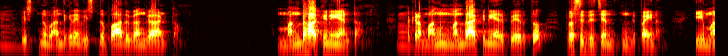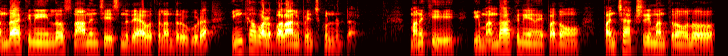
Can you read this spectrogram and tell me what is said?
విష్ణు అందుకనే విష్ణుపాదు గంగ అంటాం. మందాకిని అంటాం. అక్కడ మం మందాకిని అనే పేరుతో ప్రసిద్ధి చెందుతుంది పైన. ఈ మందాకినిలో స్నానం చేసిన దేవతలందరూ కూడా ఇంకా వాళ్ళ బలాన్ని పెంచుకుంటుంటారు. మనకి ఈ మందాకిని అనే పదం పంచాక్షరి మంత్రంలో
